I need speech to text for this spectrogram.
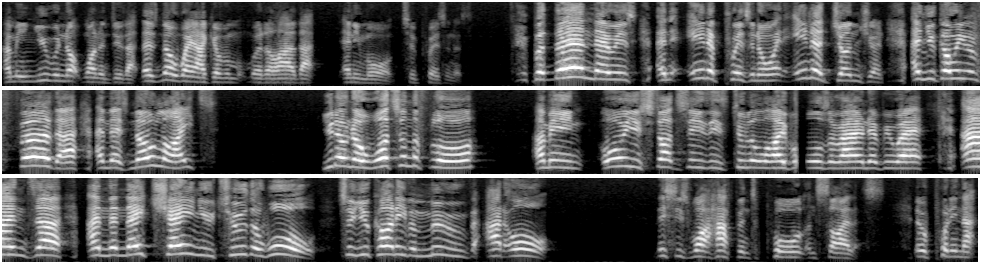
I mean, you would not want to do that. There's no way our government would allow that anymore to prisoners. But then there is an inner prison or an inner dungeon. And you go even further, and there's no light. You don't know what's on the floor. I mean, or you start to see these two little eyeballs around everywhere. And, uh, and then they chain you to the wall so you can't even move at all. This is what happened to Paul and Silas. They were put in that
